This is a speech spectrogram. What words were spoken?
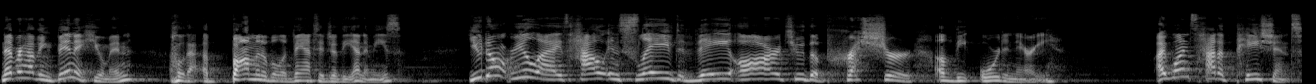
Never having been a human, oh, that abominable advantage of the enemies you don't realize how enslaved they are to the pressure of the ordinary. I once had a patient,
